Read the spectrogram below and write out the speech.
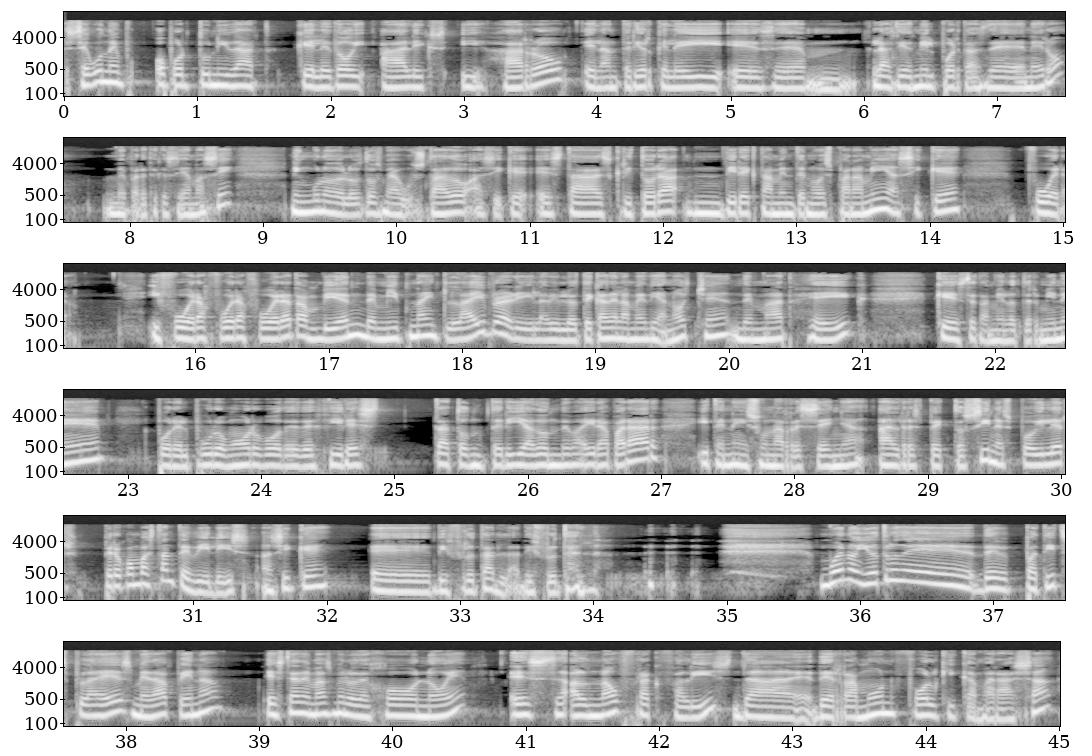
Segunda oportunidad que le doy a Alex E. Harrow, el anterior que leí es em, Las 10.000 puertas de enero, me parece que se llama así. Ninguno de los dos me ha gustado, así que esta escritora directamente no es para mí, así que fuera. Y fuera, fuera, fuera también de Midnight Library, la biblioteca de la medianoche de Matt Haig, que este también lo terminé por el puro morbo de decir esta tontería dónde va a ir a parar y tenéis una reseña al respecto sin spoilers, pero con bastante bilis, así que eh, disfrutadla, disfrutadla. Bueno, y otro de, de Petits Plaers me da pena. Este además me lo dejó Noé. Es El Naufrag Feliç de, de Ramón Folk Camarasa.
